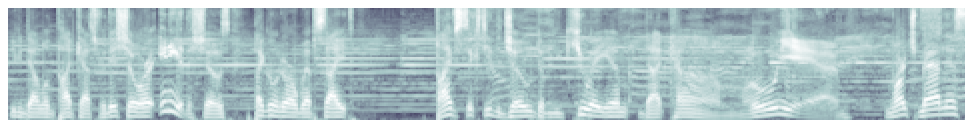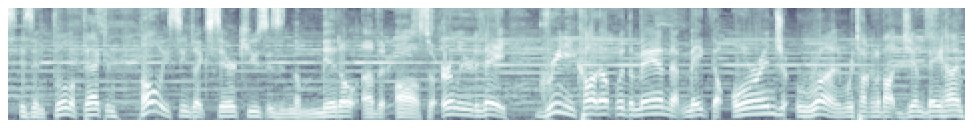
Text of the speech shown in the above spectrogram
you can download the podcast for this show or any of the shows by going to our website, 560thejowwqam.com. Oh, yeah. March Madness is in full effect and always seems like Syracuse is in the middle of it all. So earlier today, Greeny caught up with the man that make the orange run. We're talking about Jim Boeheim.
